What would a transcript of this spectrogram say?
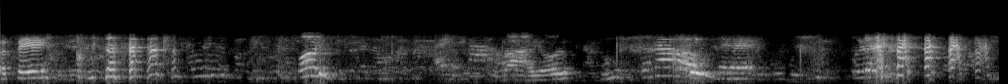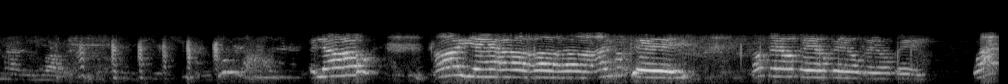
na umarte. Oy! Ba, ayos? Hello? Oh, yeah. Uh, uh, I'm okay. Okay, okay, okay, okay, okay. What?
